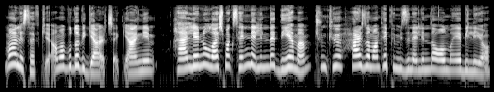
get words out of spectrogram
Maalesef ki ama bu da bir gerçek. Yani hayallerine ulaşmak senin elinde diyemem. Çünkü her zaman hepimizin elinde olmayabiliyor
